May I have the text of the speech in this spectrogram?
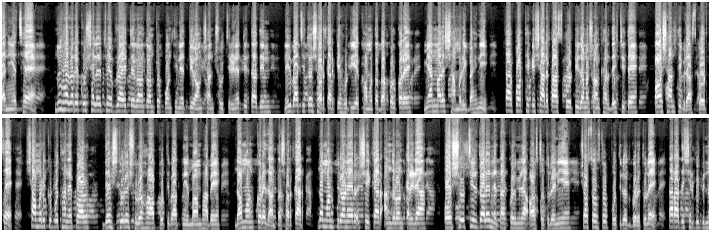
জানিয়েছে। দুই হাজার একুশ সালের ফেব্রুয়ারিতে গণতন্ত্রপন্থী নেত্রী অংশান সুচির নেতৃত্বাধীন নির্বাচিত সরকারকে হটিয়ে ক্ষমতা দখল করে মিয়ানমারের সামরিক বাহিনী। তারপর থেকে সাড়ে পাঁচ কোটি জনসংখ্যার দেশটিতে অশান্তি বিরাজ করছে। সামরিক অভ্যুত্থানের পর দেশ জুড়ে শুরু হওয়া প্রতিবাদ নির্মমভাবে দমন করে জান্তা সরকার। দমন পীড়নের শিকার আন্দোলনকারীরা ও সুচির দলের নেতা কর্মীরা অস্ত্র তুলে নিয়ে সশস্ত্র প্রতিরোধ গড়ে তোলে। তারা দেশের বিভিন্ন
